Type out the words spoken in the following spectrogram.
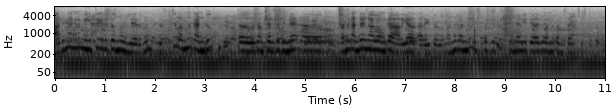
ആദ്യമേ അങ്ങനെ മീറ്റ് ചെയ്തിട്ടൊന്നും ഇല്ലായിരുന്നു. ജസ്റ്റ് വന്ന് കണ്ടു. സംസാരിച്ചു പിന്നെ വന്ന് കണ്ടു കഴിഞ്ഞാലും നമുക്ക് അറിയാ അറിയത്തുള്ളൂ. വന്ന് കണ്ടു ഇഷ്ടപ്പെട്ടു. പിന്നെ വീട്ടുകാർ വന്ന് സംസാരിച്ചു ഇഷ്ടപ്പെട്ടു.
